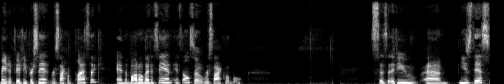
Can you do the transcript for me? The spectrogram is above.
made of 50% recycled plastic, and the bottle that it's in is also recyclable says if you um, use this,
